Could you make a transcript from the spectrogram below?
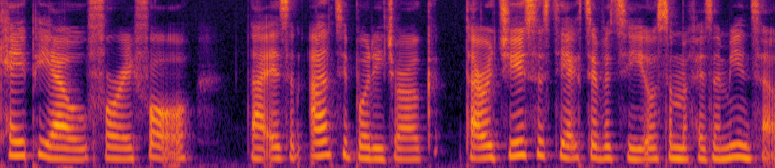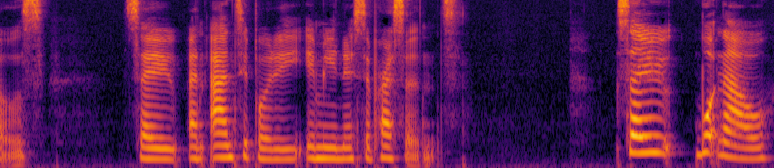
KPL 404, that is an antibody drug that reduces the activity of some of his immune cells so an antibody immunosuppressant. So, what now?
